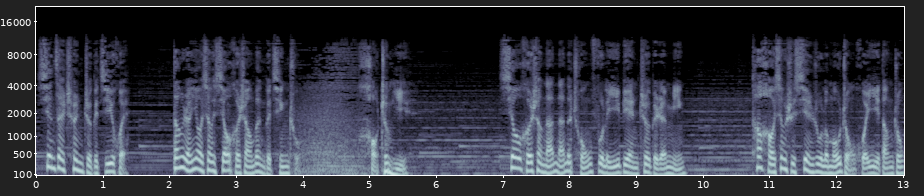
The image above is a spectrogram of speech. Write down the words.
现在趁这个机会，当然要向萧和尚问个清楚。郝正义，萧和尚喃喃的重复了一遍这个人名。他好像是陷入了某种回忆当中，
